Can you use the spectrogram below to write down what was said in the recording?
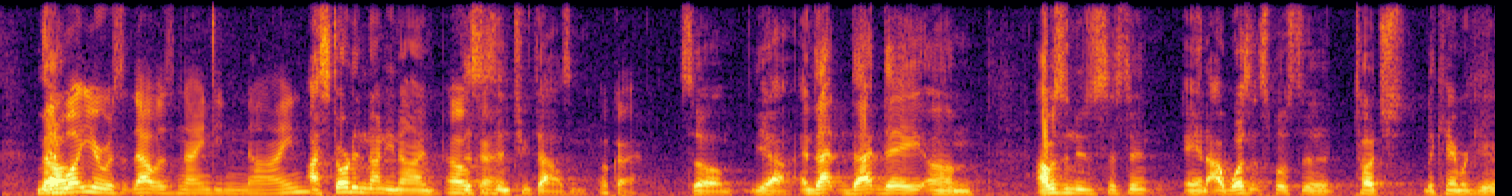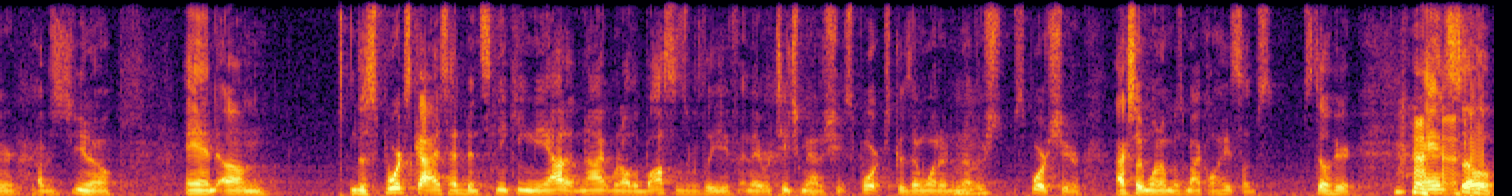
no, And what year was it? That was 99? I started in '99. This is in 2000. Okay. So yeah, and that that day, um, I was a news assistant, and I wasn't supposed to touch the camera gear. I was, you know, and um, the sports guys had been sneaking me out at night when all the bosses would leave, and they were teaching me how to shoot sports because they wanted another s- sports shooter. Actually, one of them was Michael Hayslip's, still here, and so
